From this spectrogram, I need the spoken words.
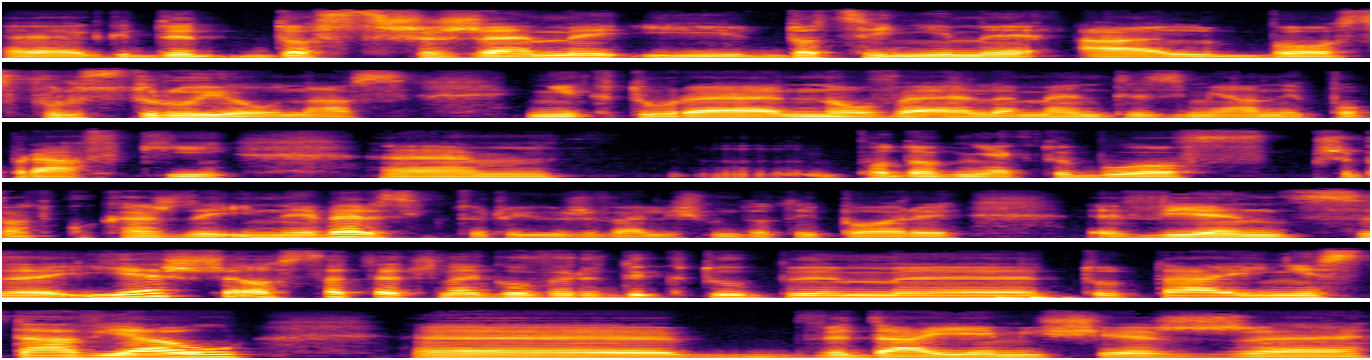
e, gdy dostrzeżemy i docenimy albo sfrustrują nas niektóre nowe elementy, zmiany, poprawki podobnie jak to było w przypadku każdej innej wersji, której używaliśmy do tej pory. Więc jeszcze ostatecznego werdyktu bym e, tutaj nie stawiał. E, wydaje mi się, że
